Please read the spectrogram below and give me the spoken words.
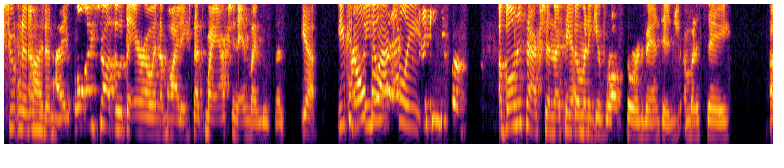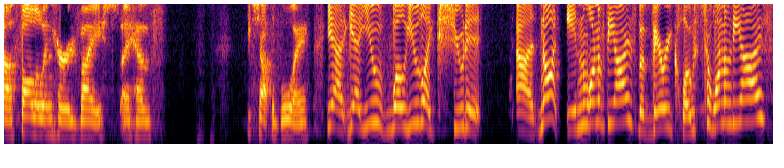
shooting and I'm hiding? hiding. Well, I shot with the arrow and I'm hiding, so that's my action and my movement. Yeah, you can you also know actually. I can give a, a bonus action. I think Yeah. I'm going to give Rogthor advantage. I'm going to say, uh, following her advice, I have shot the boy. Yeah, yeah, you well you like shoot it uh not in one of the eyes, but very close to one of the eyes,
